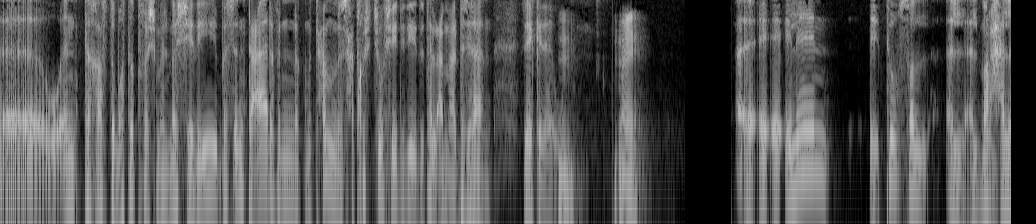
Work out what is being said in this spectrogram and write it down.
آه، وأنت خلاص تبغى تطفش من المشية دي بس أنت عارف إنك متحمس حتخش تشوف شيء جديد وتلعب مع البزران زي كذا. آه، إلين توصل المرحلة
